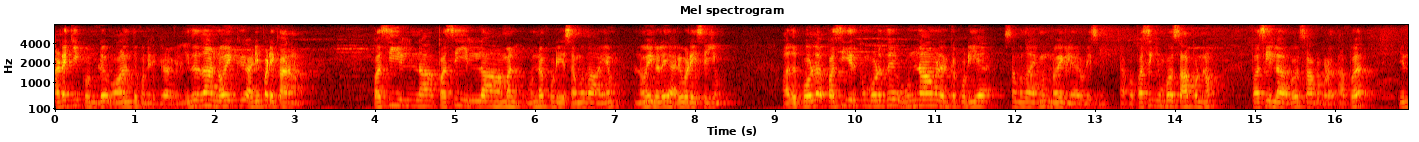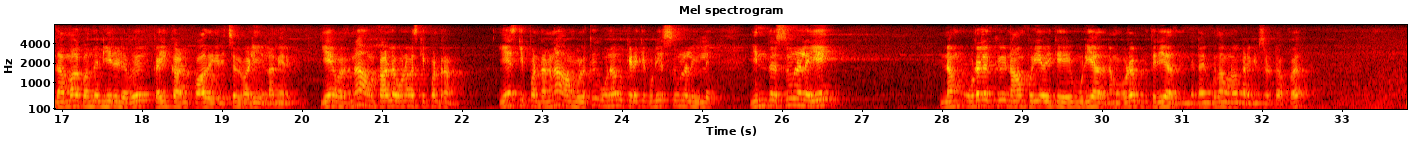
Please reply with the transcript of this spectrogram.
அடக்கி கொண்டு வாழ்ந்து கொண்டிருக்கிறார்கள். இதுதான் நோய்க்கு அடிப்படை காரணம். பசி இல்லா பசி இல்லாமல் உண்ணக்கூடிய சமுதாயம் நோய்களை அறுவடை செய்யும். அதுபோல் பசி இருக்கும் பொழுது உண்ணாமல் இருக்கக்கூடிய சமுதாயமும் நோய்களை அறுவடை செய்யும். அப்போ பசிக்கும் போது சாப்பிடணும். பசி இல்லாத போது சாப்பிடக்கூடாது. அப்போ இந்த அம்மாவுக்கு வந்து நீரிழிவு கை கால் பாத எரிச்சல் வலி எல்லாமே இருக்குது ஏன் வருதுன்னா அவங்க காலைல உணவை ஸ்கிப் பண்ணுறாங்க ஏன் ஸ்கிப் பண்ணுறாங்கன்னா அவங்களுக்கு உணவு கிடைக்கக்கூடிய சூழ்நிலை இல்லை. இந்த சூழ்நிலையை நம் உடலுக்கு நாம் புரிய வைக்க முடியாது. நம்ம உடலுக்கு தெரியாது. இந்த டைமுக்கு தான் உணவு கிடைக்குன்னு சொல்லிட்டு அப்போ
